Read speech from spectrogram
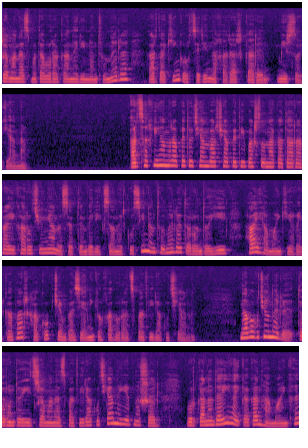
ժամանած մտավորականներին ընդունել է արտաքին գործերի նախարար Կարեն Միրզոյանը։ Արցախի հանրապետության վարչապետի պաշտոնակատար Արայիկ Հարությունյանը սեպտեմբերի 22-ին ընդունել է Տորոնտոյի հայ համայնքի ղեկավար Հակոբ Ջամբազյանի գլխավորած պատվիրակությանը։ Նա ողջունել է Տորոնտոյից ժամանած պատվիրակությանը եւ նշել, որ Կանադայի հայկական համայնքը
